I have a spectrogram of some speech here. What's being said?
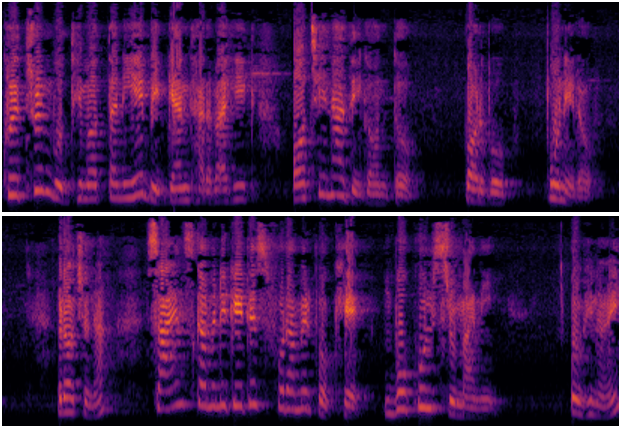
কৃত্রিম বুদ্ধিমত্তা নিয়ে বিজ্ঞান ধারাবাহিক অচেনা দিগন্ত। পর্ব পনেরো। রচনা সায়েন্স কমিউনিকেটর্স ফোরামের পক্ষে বকুল শ্রুমানি। অভিনয়,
